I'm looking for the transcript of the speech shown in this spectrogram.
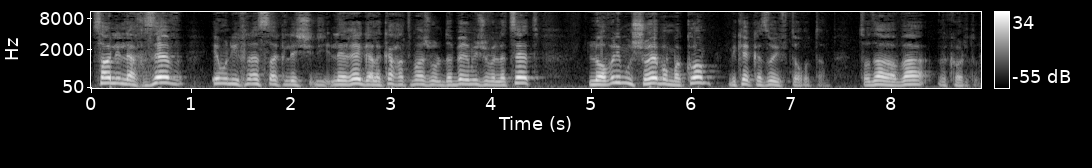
צר לי לאכזב, אם הוא נכנס רק לש... לרגע לקחת משהו, לדבר עם מישהו ולצאת, לא, אבל אם הוא שוהה במקום, מקרה כזו יפתור אותם. תודה רבה וכל טוב.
